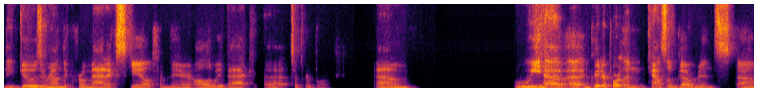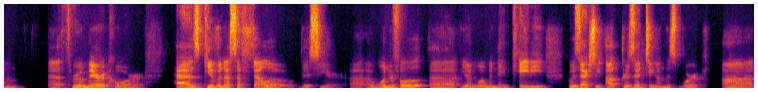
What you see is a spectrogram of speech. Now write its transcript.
it goes around the chromatic scale from there all the way back, uh, to purple. Um, we have, uh, Greater Portland Council of Governments, um, uh, through AmeriCorps has given us a fellow this year, uh, a wonderful uh, young woman named Katie, who is actually up presenting on this work uh,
